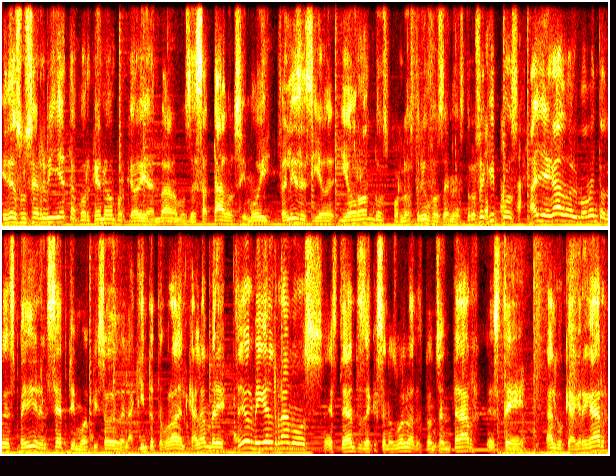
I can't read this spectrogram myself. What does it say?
y de su servilleta, ¿por qué no? Porque hoy andábamos desatados y muy felices y, y orondos por los triunfos de nuestros equipos. ha llegado el momento de despedir el séptimo episodio de la quinta temporada del Calambre. Señor Miguel Ramos, este, antes de que se nos vuelva a desconcentrar, este, algo que agregar.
